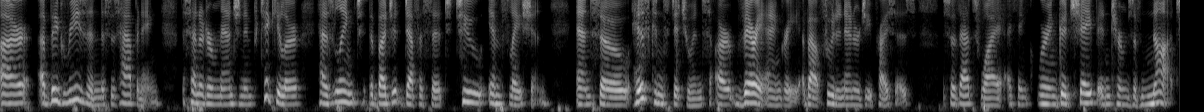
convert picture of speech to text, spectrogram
are a big reason this is happening. Senator Manchin, in particular, has linked the budget deficit to inflation. And so his constituents are very angry about food and energy prices. So that's why I think we're in good shape in terms of not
